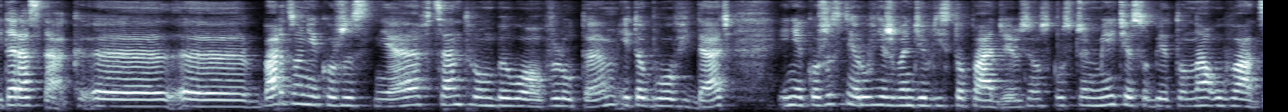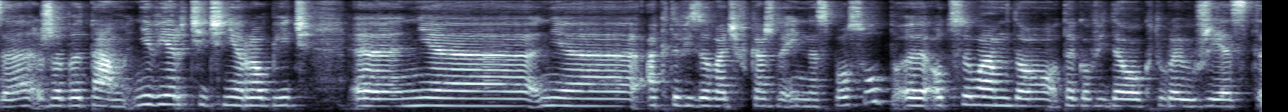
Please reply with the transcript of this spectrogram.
I teraz tak, y, y, bardzo niekorzystnie w centrum było w lutym i to było widać, i niekorzystnie również będzie w listopadzie. W związku z czym miejcie sobie to na uwadze, żeby tam nie wiercić, nie robić, y, nie, nie aktywizować w każdy inny sposób. Odsyłam do tego wideo, które już jest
